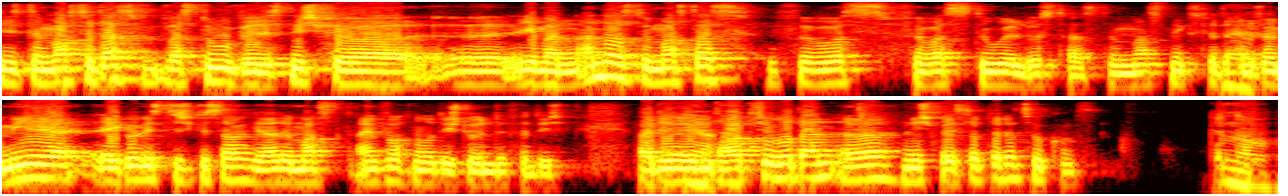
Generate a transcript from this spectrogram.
die, dann machst du das, was du willst, nicht für äh, jemanden anderes. Du machst das, für was, für was du Lust hast. Du machst nichts für deine Familie, egoistisch gesagt. Ja, du machst einfach nur die Stunde für dich. Weil du ja. eben tagsüber dann äh, nicht weißt, ob du dazu kommst. Genau.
